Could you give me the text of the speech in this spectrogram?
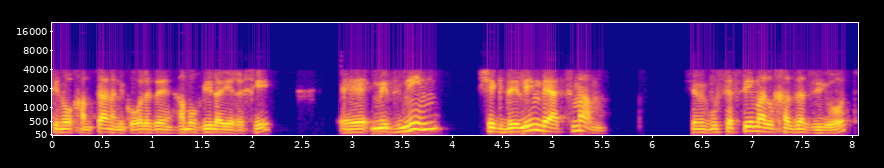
צינור חמצן, אני קורא לזה המוביל הירחי. אה, מבנים שגדלים בעצמם, שמבוססים על חזזיות,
